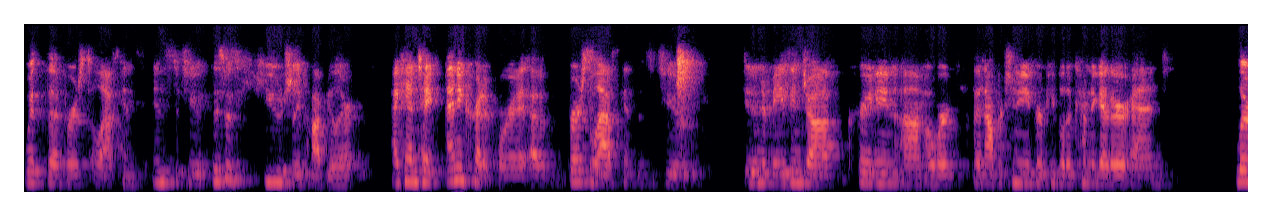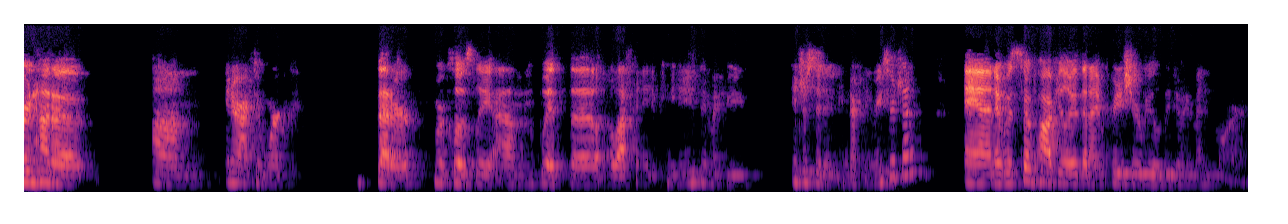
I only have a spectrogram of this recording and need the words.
with the First Alaskans Institute. This was hugely popular. I can't take any credit for it. Uh, First Alaskans Institute did an amazing job creating um, a work, an opportunity for people to come together and learn how to um, interact and work better, more closely um, with the Alaska Native communities they might be interested in conducting research in. And it was so popular that I'm pretty sure we will be doing many more.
